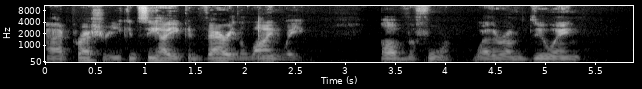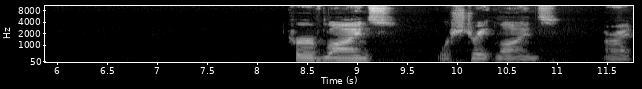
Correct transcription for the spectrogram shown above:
add pressure. You can see how you can vary the line weight of the form, whether I'm doing curved lines or straight lines. All right,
